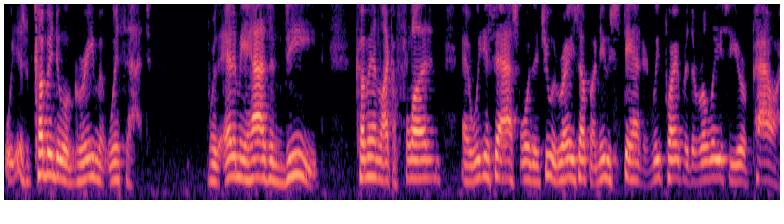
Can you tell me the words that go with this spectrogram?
we just come into agreement with that. For the enemy has indeed come in like a flood, and we just ask, Lord, that you would raise up a new standard. We pray for the release of your power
